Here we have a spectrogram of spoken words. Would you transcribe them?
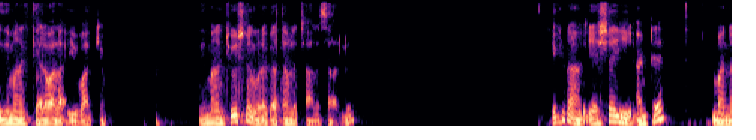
ఇది మనకు తెలవాల ఈ వాక్యం? ఇది మనం చూసినాం కూడా గతంలో చాలా సార్లు. ఇక్కడ యషయి అంటే మన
